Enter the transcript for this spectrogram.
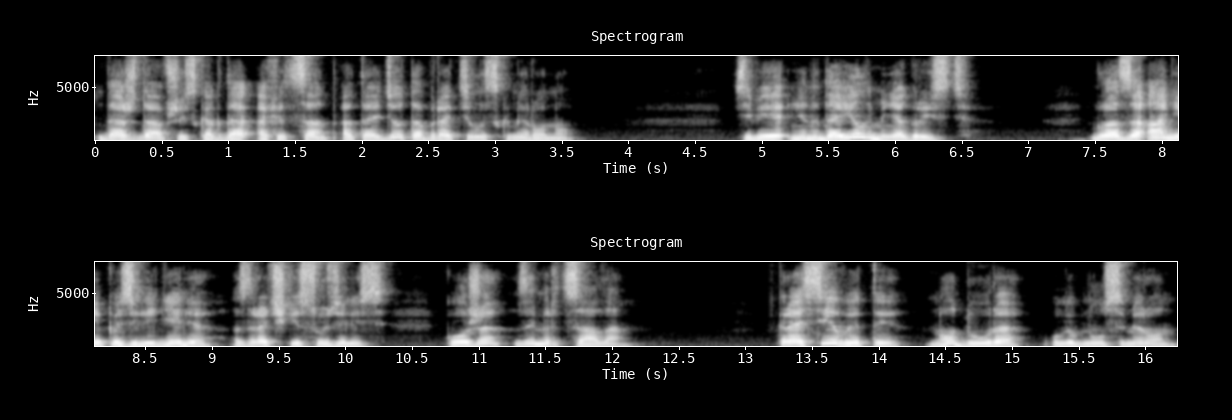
Дождавшись, когда официант отойдет, обратилась к Мирону. «Тебе не надоело меня грызть?» Глаза Ани позеленели, зрачки сузились, кожа замерцала. «Красивый ты, но дура», — улыбнулся Мирон.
